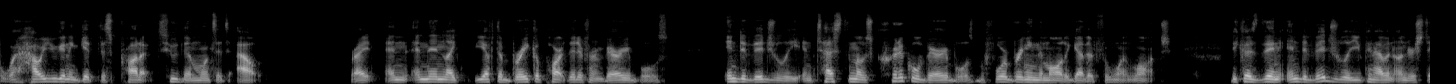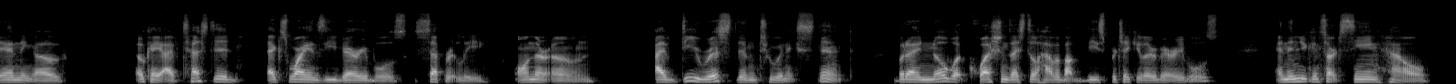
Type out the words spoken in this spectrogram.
where how are you going to get this product to them once it's out, right? And and then like you have to break apart the different variables individually and test the most critical variables before bringing them all together for one launch, because then individually you can have an understanding of, okay, I've tested X, Y, and Z variables separately on their own. I've de risked them to an extent, but I know what questions I still have about these particular variables. And then you can start seeing how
